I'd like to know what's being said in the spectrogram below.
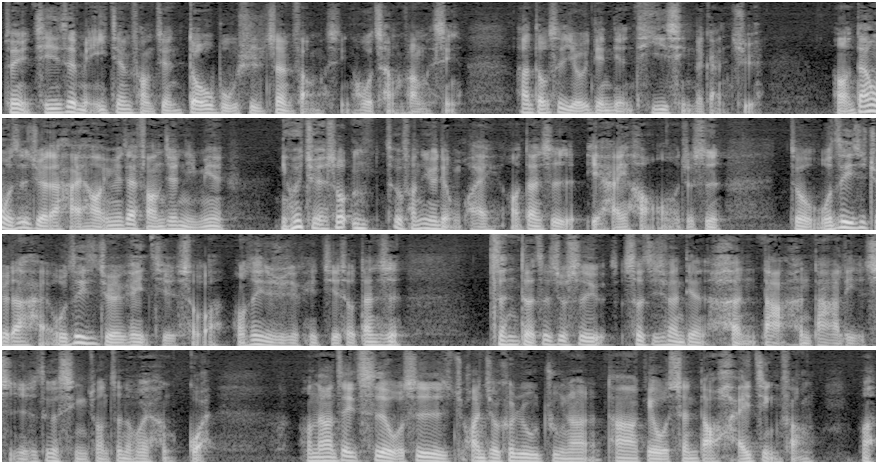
所以其实这每一间房间都不是正方形或长方形，它都是有一点点梯形的感觉。哦，但我是觉得还好，因为在房间里面你会觉得说，嗯，这个房间有点歪哦，但是也还好哦，就是就我自己是觉得还，我自己是觉得可以接受啊，我自己是觉得可以接受，但是真的这就是设计饭店很大很大的劣势，就是这个形状真的会很怪。哦，那这次我是环球客入住，那他给我升到海景房啊。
